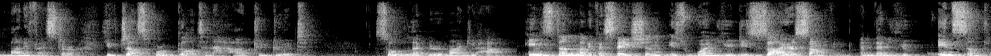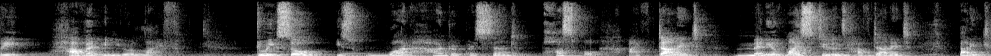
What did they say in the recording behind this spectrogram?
manifester. You've just forgotten how to do it. So let me remind you how. Instant manifestation is when you desire something and then you instantly have it in your life. Doing so is 100% possible. I've done it, many of my students have done it, but it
